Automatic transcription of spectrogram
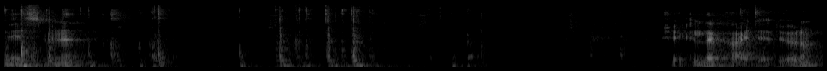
Ve ismini bu şekilde kaydediyorum.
